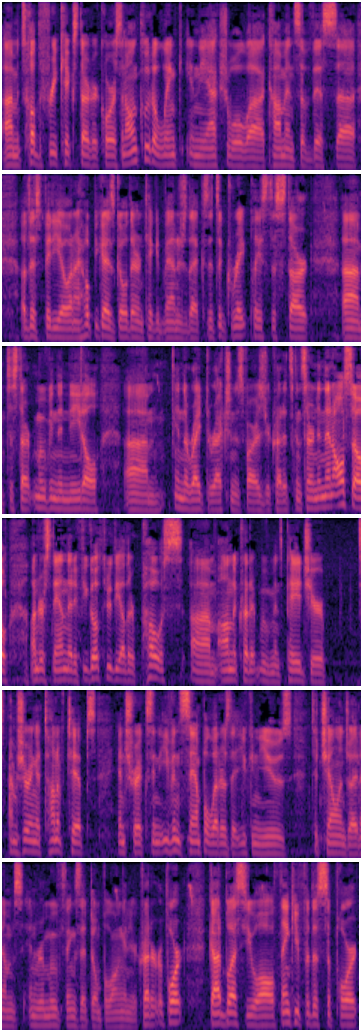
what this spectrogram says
Um, it's called the free Kickstarter course, and I'll include a link in the actual uh, comments of this uh, of this video. And I hope you guys go there and take advantage of that because it's a great place to start um, to start moving the needle um, in the right direction as far as your credit's concerned. And then also understand that if you go through the other posts um, on the credit movement page here, I'm sharing a ton of tips and tricks and even sample letters that you can use to challenge items and remove things that don't belong in your credit report. God bless you all. Thank you for the support.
